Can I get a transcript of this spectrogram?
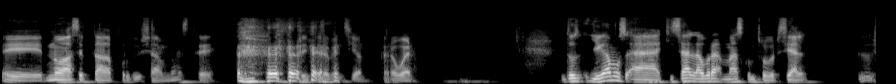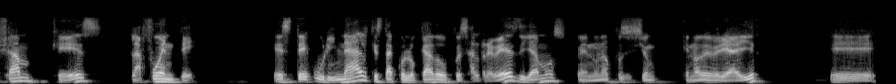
eh, no aceptada por Duchamp, ¿no? Este, esta intervención. Pero bueno. Entonces, llegamos a quizá la obra más controversial de Duchamp, que es La Fuente. Este urinal que está colocado pues al revés, digamos, en una posición que no debería ir, eh,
